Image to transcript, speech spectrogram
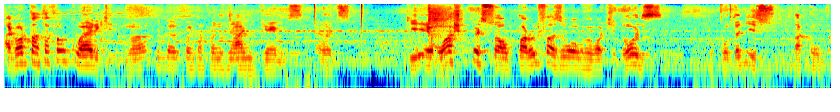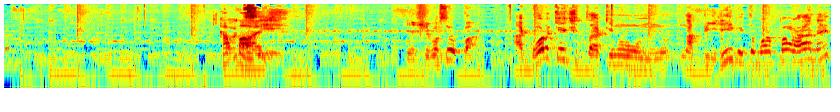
Agora tá até falando com o Eric, né, quando quando tá falando Ryan Games antes. que eu acho que o pessoal parou de fazer o Overwatch 2 por conta disso, da compra. Capaz. Já chegou seu par. Agora que a gente tá aqui no, no- na periga, então bora parar, né?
